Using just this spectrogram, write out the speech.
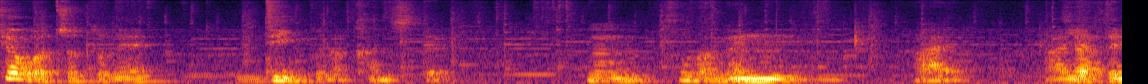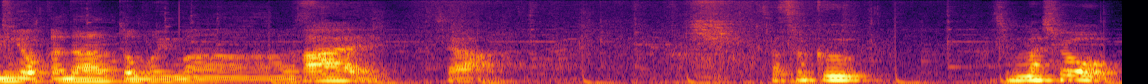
今日はちょっとね、ディープな感じで、うんそうだね、うん、はいあやってみようかなと思います。はい。じゃあ早速始めましょ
